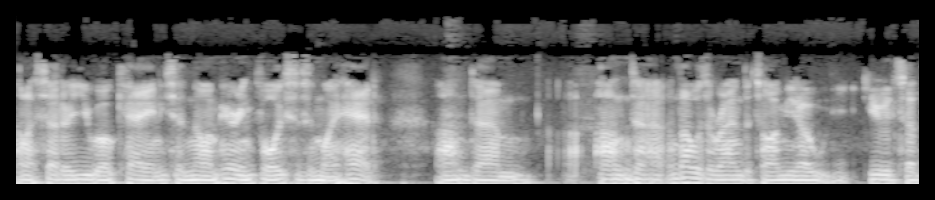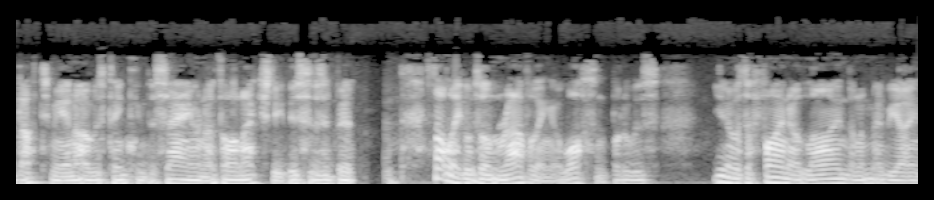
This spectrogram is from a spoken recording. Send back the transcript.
and I said, "Are you okay?" And he said, "No, I'm hearing voices in my head." And um and uh, and that was around the time you know you had said that to me, and I was thinking the same. And I thought, actually, this is a bit. It's not like it was unraveling. It wasn't, but it was. You know, it was a finer line than maybe I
